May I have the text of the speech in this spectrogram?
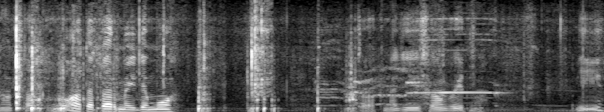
Отак. Ну, а тепер ми йдемо. Так, надіюсь, вам видно. І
